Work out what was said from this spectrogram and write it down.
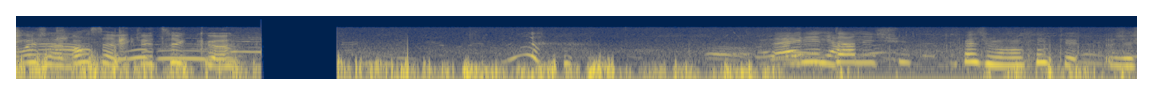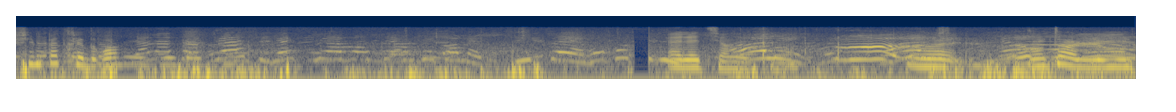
moi j'avance avec le truc quoi. Allez, une dernière chute. En fait, je me rends compte que je filme pas très droit. À. Elle elle tient. Ouais. En même temps, elle le monte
